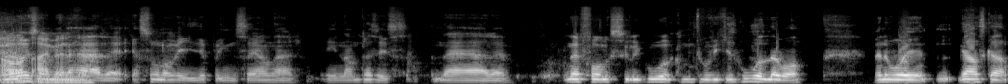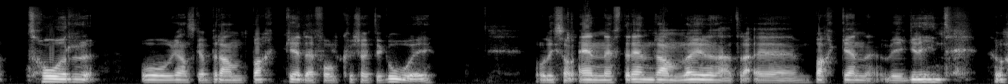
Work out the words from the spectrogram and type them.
Ja, det var som det här, jag såg någon video på Instagram här innan precis. När, när folk skulle gå, jag kommer inte ihåg vilket hål det var. Men det var ju ganska torr och ganska brant backe där folk försökte gå i. Och liksom en efter en ramlade ju den här eh, backen vid grind och,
